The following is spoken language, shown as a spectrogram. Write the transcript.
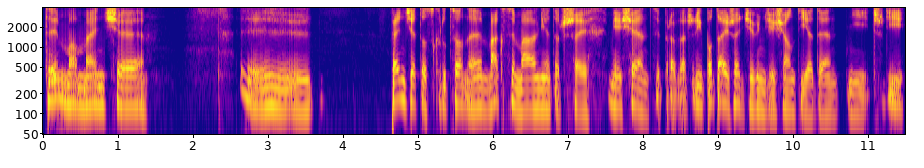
tym momencie yy, będzie to skrócone maksymalnie do 3 miesięcy, prawda, czyli bodajże 91 dni, czyli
